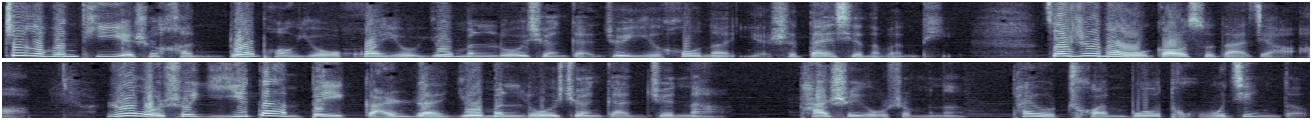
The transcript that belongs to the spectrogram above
这个问题也是很多朋友患有幽门螺旋杆菌以后呢，也是担心的问题。在这呢，我告诉大家啊，如果说一旦被感染幽门螺旋杆菌呐，它是有什么呢？它有传播途径的，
